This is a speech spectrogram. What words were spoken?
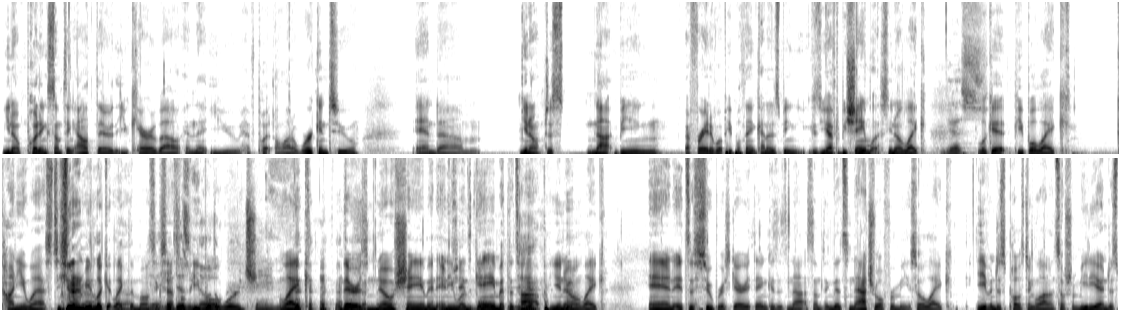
you know, putting something out there that you care about and that you have put a lot of work into and um you know, just not being afraid of what people think, kind of just being because you have to be shameless, you know, like Yes. look at people like Kanye West. You know what I mean? Look at like yeah. the most Yeah, successful people. the word shame. like there is no shame in anyone's game at the top, you know, like and it's a super scary thing because it's not something that's natural for me. So like even just posting a lot on social media and just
